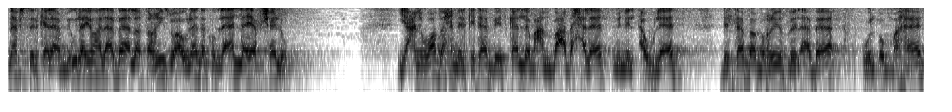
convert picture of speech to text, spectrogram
نفس الكلام بيقول أيها الأباء لا تغيظوا أولادكم لئلا يفشلوا. يعني واضح إن الكتاب بيتكلم عن بعض حالات من الأولاد بسبب غيظ الأباء والأمهات.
